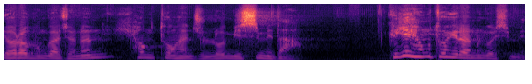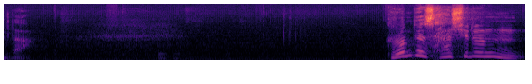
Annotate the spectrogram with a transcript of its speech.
여러분과 저는 형통한 줄로 믿습니다. 그게 형통이라는 것입니다. 그런데 사실은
